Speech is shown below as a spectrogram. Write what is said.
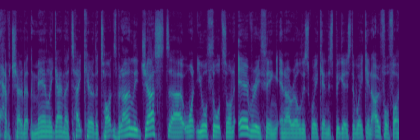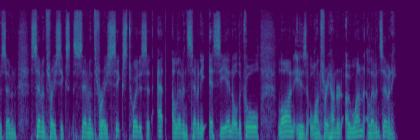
have a chat about the Manly game. They take care of the Titans, but only just uh, want your thoughts on everything NRL this weekend, this big Easter weekend. 0457 736 736. Tweet us at, at 1170 SEN or the call line is 1300 01 1170.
